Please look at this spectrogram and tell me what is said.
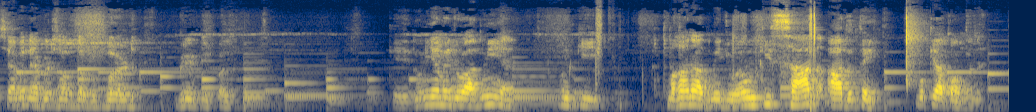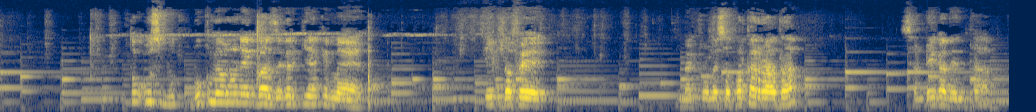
seven habits of the world great people कि दुनिया में जो आदमी है, उनकी, महान आदमी जो है, उनकी सात आदतें, वो क्या कॉमन है? तो उस बुक में उन्होंने एक बार ज़िक्र किया कि मैं एक दफे मेट्रो में सफ़र कर रहा था। संडे का दिन था।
